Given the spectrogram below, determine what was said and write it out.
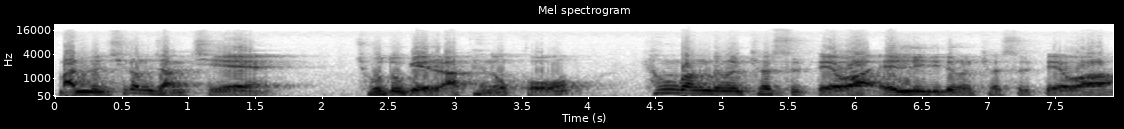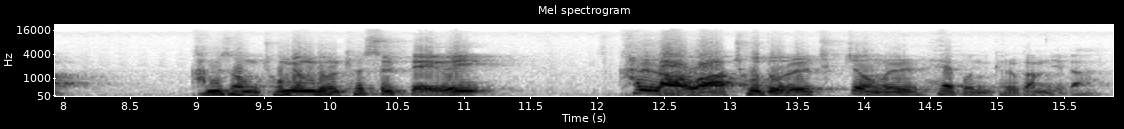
만든 실험 장치에 조도계를 앞에 놓고 형광등을 켰을 때와 LED 등을 켰을 때와 감성 조명 등을 켰을 때의 칼라와 조도를 측정을 해본 결과입니다.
